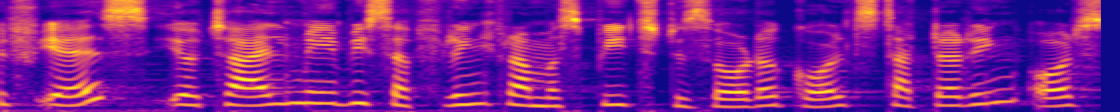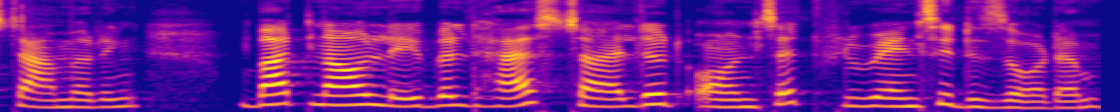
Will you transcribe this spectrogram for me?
If yes, your child may be suffering from a speech disorder called stuttering or stammering, but now labeled as childhood onset fluency disorder.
